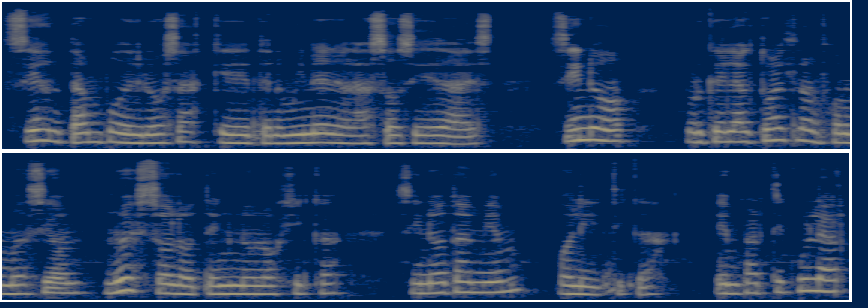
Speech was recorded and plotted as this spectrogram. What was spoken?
sean tan poderosas que determinen a las sociedades, sino porque la actual transformación no es solo tecnológica, sino también política, en particular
